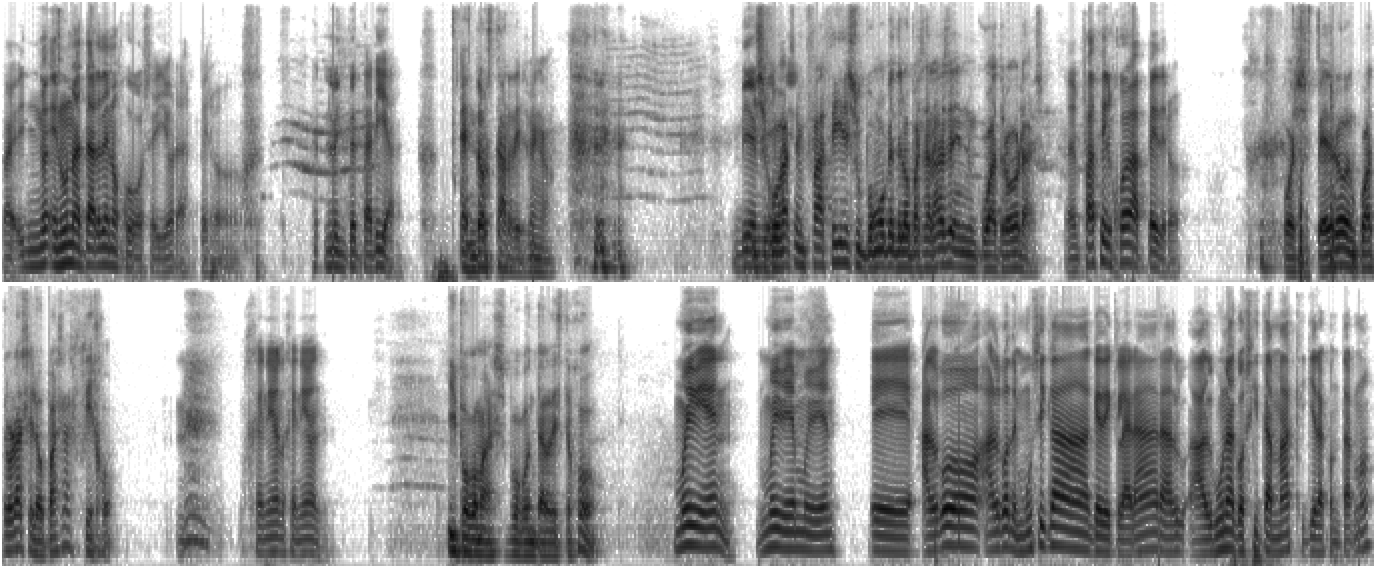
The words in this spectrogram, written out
Vale, no- en una tarde no juego 6 horas, pero lo intentaría. En dos tardes, venga. Bien, y si bien, juegas bien. en fácil, supongo que te lo pasarás en cuatro horas. En fácil juega Pedro. Pues Pedro, en cuatro horas se lo pasas fijo. Genial, genial. Y poco más puedo contar de este juego. Muy bien, muy bien, muy bien. Eh, ¿algo, ¿Algo de música que declarar? ¿Algo- ¿Alguna cosita más que quieras contarnos?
